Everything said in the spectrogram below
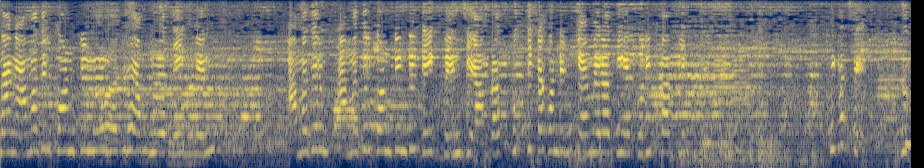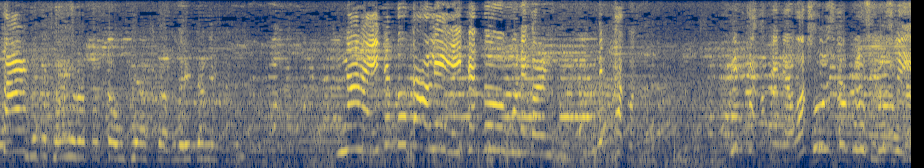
না না আমাদের কন্টেন্টের মধ্যে আপনারা দেখবেন, আমাদের আমাদের কন্টেন্টে দেখবেন যে আমরা প্রত্যেকটা কন্টেন্ট ক্যামেরা দিয়ে করি পাবলিক ঠিক আছে? তো তার ব্যাপারটা উঠে আসছে আসলে নিয়ে না না, এটা তো তাহলে, এটা তো মনে করেন অশ্লীল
